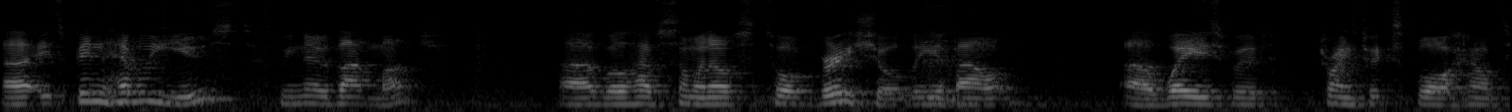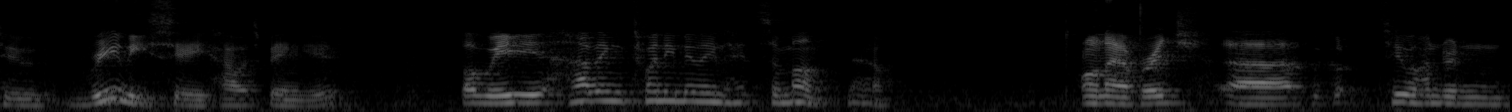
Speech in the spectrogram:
Uh, it's been heavily used. We know that much. Uh, we'll have someone else talk very shortly about uh, ways we're trying to explore how to really see how it's being used. But we're having 20 million hits a month now. On average, uh, we've got 200 and,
